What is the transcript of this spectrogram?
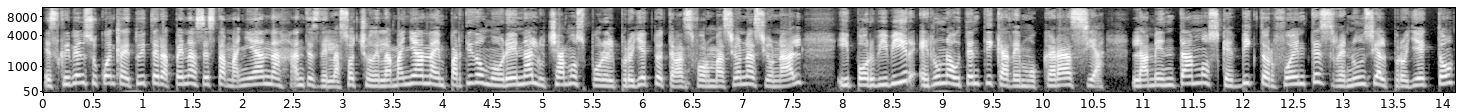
escribió en su cuenta de Twitter apenas esta mañana, antes de las 8 de la mañana, en Partido Morena luchamos por el proyecto de transformación nacional y por vivir en una auténtica democracia. Lamentamos que Víctor Fuentes renuncie al proyecto.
